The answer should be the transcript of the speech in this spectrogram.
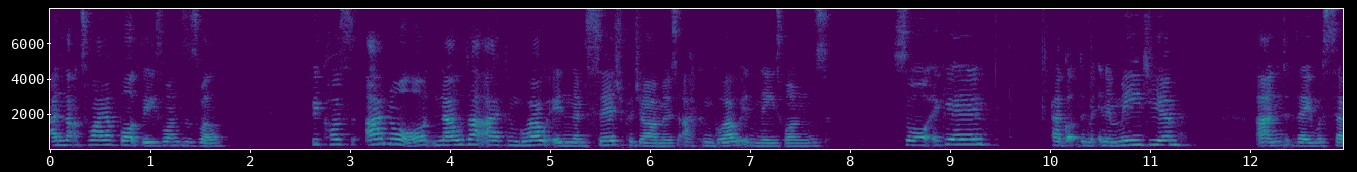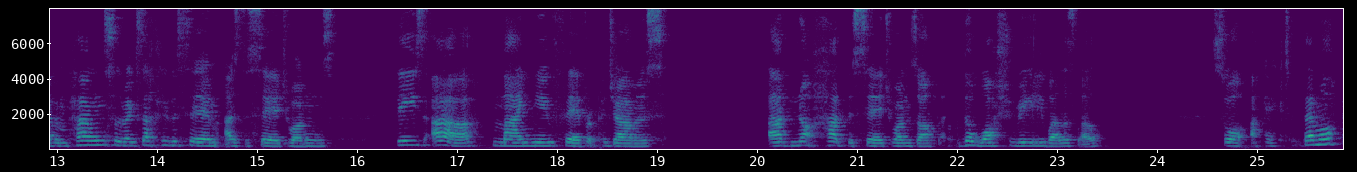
And that's why I've bought these ones as well. Because I know now that I can go out in them sage pyjamas, I can go out in these ones. So again, I got them in a medium and they were £7. So they're exactly the same as the sage ones. These are my new favourite pyjamas. I've not had the sage ones off. They wash really well as well. So I picked them up.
